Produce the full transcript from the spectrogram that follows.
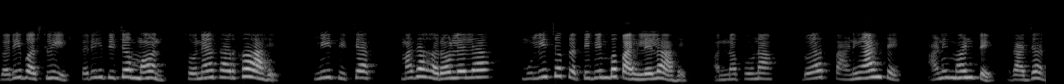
गरीब असली तरी तिचं मन सोन्यासारखं आहे. मी तिच्यात माझ्या हरवलेल्या मुलीचं प्रतिबिंब पाहिलेलं आहे. अन्नपूर्णा डोळ्यात पाणी आणते आणि म्हणते राजन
